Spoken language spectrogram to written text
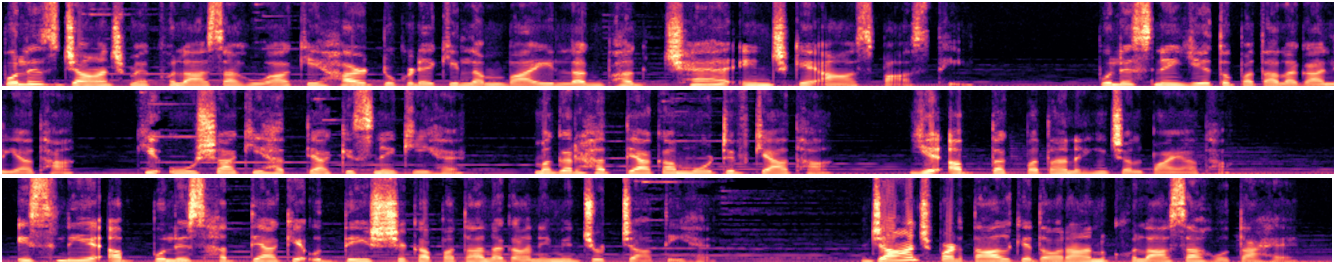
पुलिस जाँच में खुलासा हुआ कि हर टुकड़े की लंबाई लगभग छह इंच के आसपास थी। पुलिस ने यह तो पता लगा लिया था कि ऊषा की हत्या किसने की है, मगर हत्या का मोटिव क्या था, ये अब तक पता नहीं चल पाया था। इसलिए अब पुलिस हत्या के उद्देश्य का पता लगाने में जुट जाती है। जाँच पड़ताल के दौरान खुलासा होता है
